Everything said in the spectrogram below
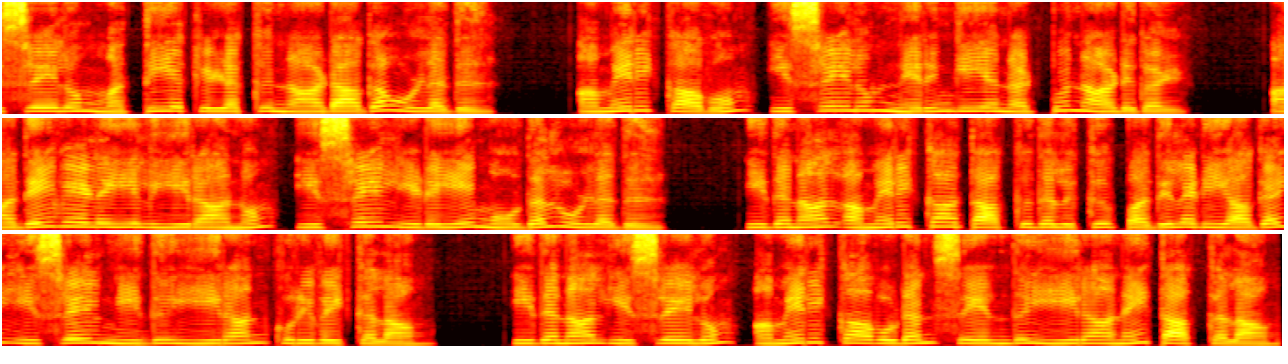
இஸ்ரேலும் மத்திய கிழக்கு நாடாக உள்ளது. அமெரிக்காவும் இஸ்ரேலும் நெருங்கிய நட்பு நாடுகள். அதேவேளையில் ஈரானும் இஸ்ரேல் இடையே மோதல் உள்ளது. இதனால் அமெரிக்கா தாக்குதலுக்கு பதிலடியாக இஸ்ரேல் மீது ஈரான் குறிவைக்கலாம். இதனால் இஸ்ரேலும் அமெரிக்காவுடன் சேர்ந்து ஈரானை தாக்கலாம்.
